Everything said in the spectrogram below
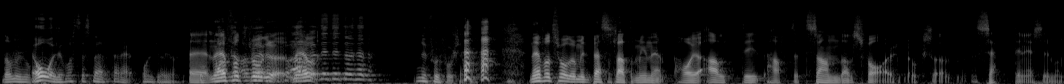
De är ihop. Åh, oh, jag måste smälta det här. Oj, oj, oj. Eh, när jag fått frågor- när jag-. Nu får du fortsätta. När jag fått frågor om mitt bästa Zlatan-minne har jag alltid haft ett Sandals-svar också. Sätt dig ner Simon.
